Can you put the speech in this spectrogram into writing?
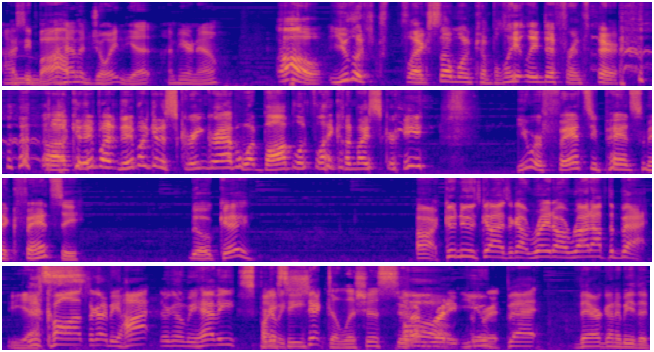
I see I'm- Bob. I haven't joined yet. I'm here now. Oh, you look like someone completely different there. uh, can anybody, did anybody get a screen grab of what Bob looked like on my screen? You were fancy pants McFancy. Okay. All right, good news, guys. I got radar right off the bat. Yes. These call outs are going to be hot. They're going to be heavy. They're gonna be Spicy, sick. delicious. Dude, I'm Oh, ready for You it. bet they're going to be the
